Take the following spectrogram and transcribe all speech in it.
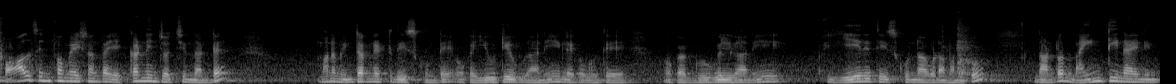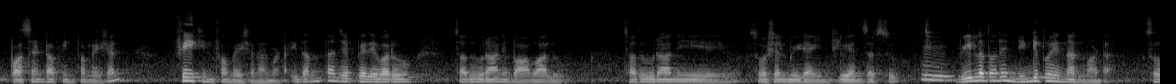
ఫాల్స్ ఇన్ఫర్మేషన్ అంతా ఎక్కడి నుంచి వచ్చిందంటే మనం ఇంటర్నెట్ తీసుకుంటే ఒక యూట్యూబ్ కానీ లేకపోతే ఒక గూగుల్ కానీ ఏది తీసుకున్నా కూడా మనకు దాంట్లో ninety nine percent of information fake information అనమాట ఇదంతా చెప్పేది ఎవరు? చదువురాని బాబాలు చదువురాని సోషల్ మీడియా ఇన్ఫ్లుయెన్సర్స్ వీళ్ళతోనే నిండిపోయిందనమాట సో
